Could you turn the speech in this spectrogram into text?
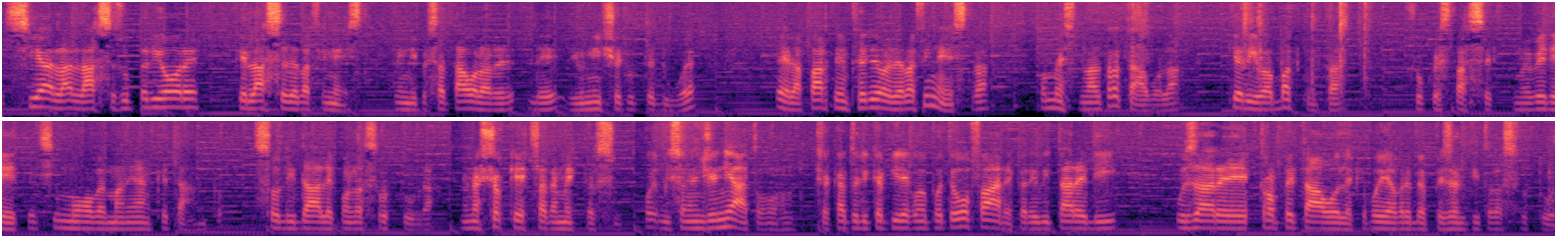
sia l'asse superiore che l'asse della finestra, quindi questa tavola le riunisce tutte e due e la parte inferiore della finestra ho messo un'altra tavola che arriva battuta su quest'asse come vedete si muove ma neanche tanto. Solidale con la struttura. Una sciocchezza da mettere su. Poi mi sono ingegnato ho cercato di capire come potevo fare per evitare di usare troppe tavole che poi avrebbe appesantito la struttura.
